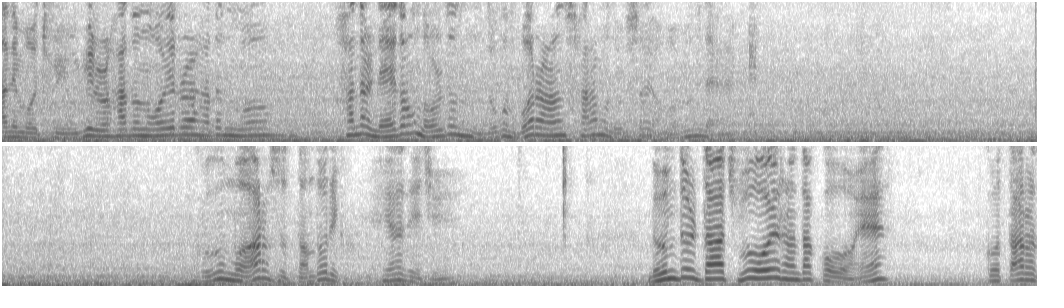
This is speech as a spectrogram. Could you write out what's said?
아니 뭐주 6일을 하든 5일을 하든 뭐 하늘 내도록 놀든 누구 뭐라 하는 사람은 없어요 없는데 그거 뭐 알아서 딴돌이 해야 되지 놈들 다주 5일 한다고 예? 그거 따라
